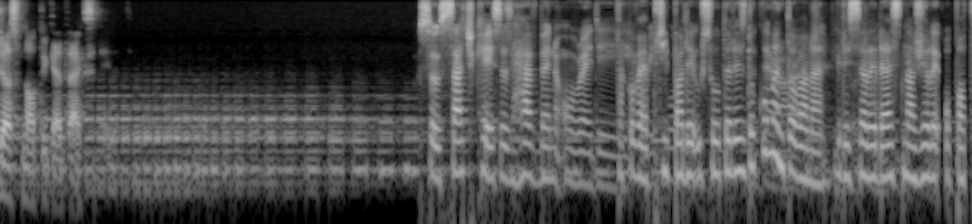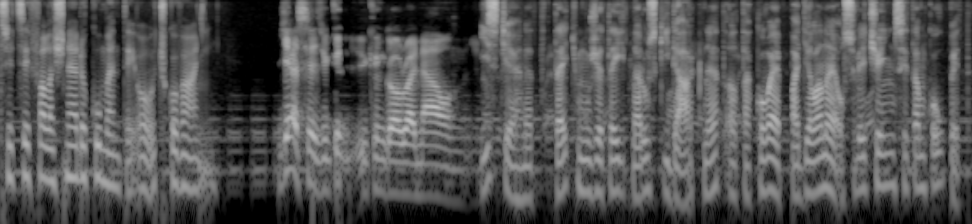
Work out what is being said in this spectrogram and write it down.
just not to get vaccinated. Takové případy už jsou tedy zdokumentované, kdy se lidé snažili opatřit si falešné dokumenty o očkování. Jistě, hned teď můžete jít na ruský darknet a takové padělané osvědčení si tam koupit.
